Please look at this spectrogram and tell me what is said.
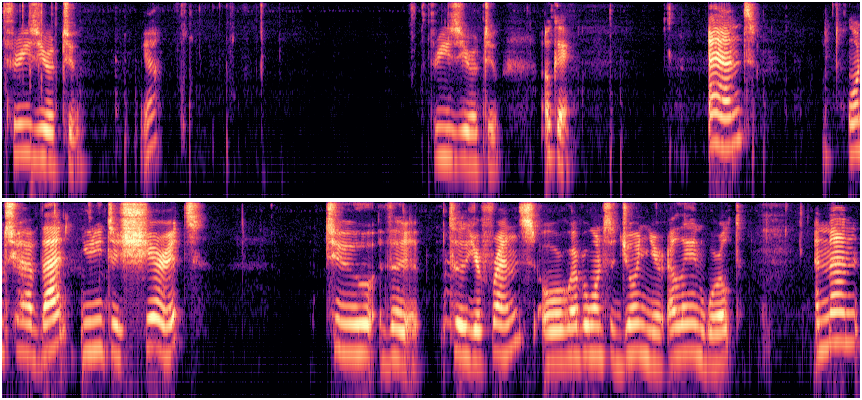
3, 0, 2. Yeah? 3, 0, 2. Okay. And once you have that, you need to share it to the to your friends or whoever wants to join your LAN world. And then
